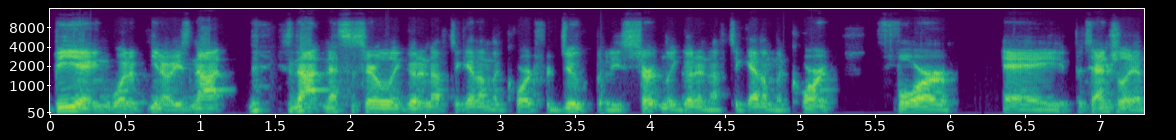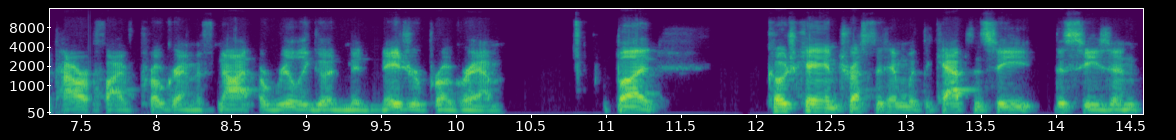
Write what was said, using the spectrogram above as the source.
being what you know he's not he's not necessarily good enough to get on the court for Duke, but he's certainly good enough to get on the court for a potentially a Power Five program, if not a really good mid-major program. But Coach K entrusted him with the captaincy this season.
